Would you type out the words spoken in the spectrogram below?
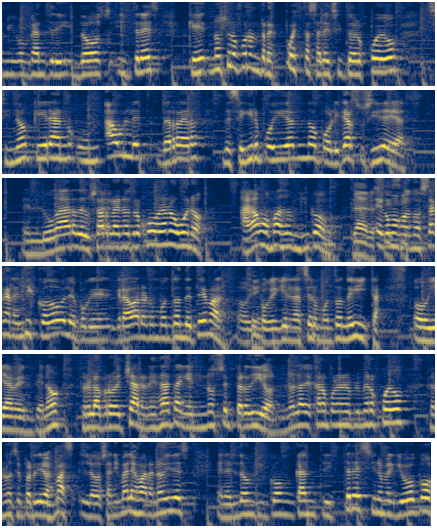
en Donkey Kong Country 2 y 3, que no solo fueron respuestas al éxito del juego, sino que eran un outlet de Rare de seguir pudiendo publicar sus ideas. En lugar de usarla en otro juego, no, no, bueno, hagamos más Donkey Kong. Claro, es sí, como sí. cuando sacan el disco doble porque grabaron un montón de temas, o Sí. porque quieren hacer un montón de guita, obviamente, ¿no? Pero lo aprovecharon, es data que no se perdió, no la dejaron poner en el primer juego, pero no se perdió. Es más, los animales baranoides en el Donkey Kong Country 3, si no me equivoco,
